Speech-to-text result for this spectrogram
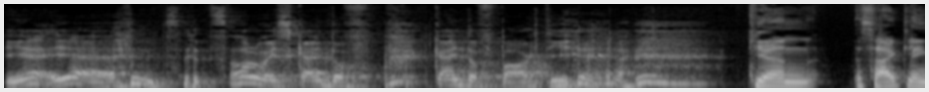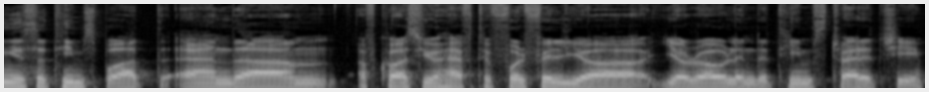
yeah, yeah, it's, it's always kind of kind of party. Cian, cycling is a team sport, and um, of course you have to fulfill your your role in the team strategy.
